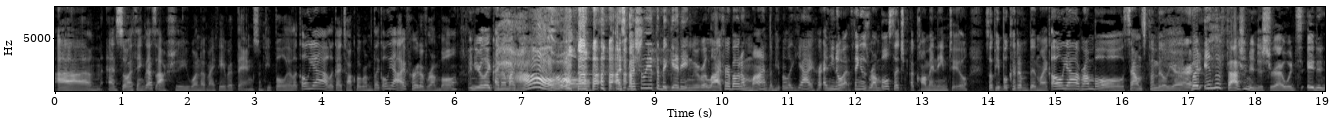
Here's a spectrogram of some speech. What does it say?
Um, and so I think that's actually one of my favorite things when people are like, oh yeah, like I talk about Rumble, like, oh yeah, I've heard of Rumble. and you're like, And I'm like, how? how? Especially at the beginning, we were live for about a month, and people are like, "Yeah, I heard." And you know what? Thing is, Rumble such a common name too, so people could have been like, "Oh yeah, Rumble sounds familiar." But in the fashion industry, I would in, in,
